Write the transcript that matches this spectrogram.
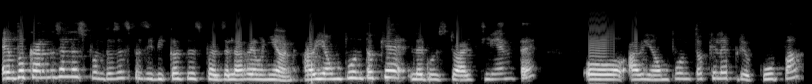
Enfocarnos en los puntos específicos después de la reunión. ¿Había un punto que le gustó al cliente o había un punto que le preocupa?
